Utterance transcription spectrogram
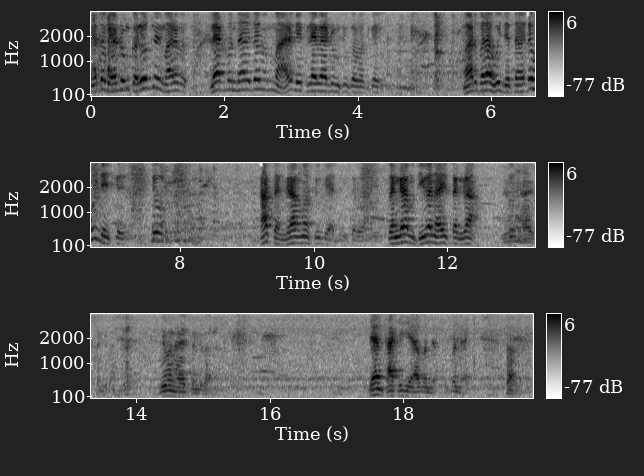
મેં તો બેડરૂમ કર્યો જ નહીં. મારે ફ્લેટ બંધાયો તો મારે બે ફ્લેટ બેડરૂમ શું કરવા કહ્યું મારે બધા હુઈ જતા હોય તો હું જઈશ કહ્યું હા સંગ્રામ સંગ્રામમાં શું બેડરૂમ કરવાનું? સંગ્રામ જીવન હાય સંગ્રામ. જીવન હાય સંગ્રામ. બેન થાકી ગયા બંધ બંધ.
